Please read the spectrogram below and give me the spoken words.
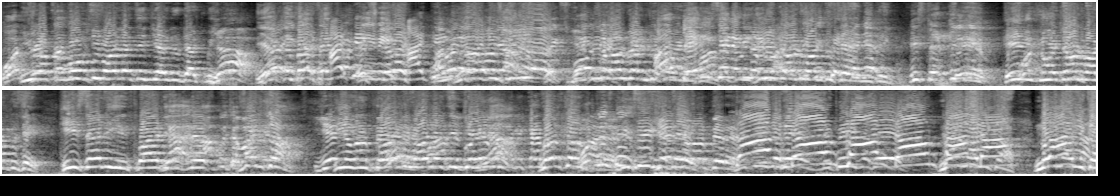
you have provoked the violence in JNU that week. Yeah. Yeah, in fact, I think it's correct. I think it's correct. How dare he said anything? He don't want to say anything. He's threatening him. He don't want to say. He said he inspired Hitler. welcome. He reformed all of the jail. Welcome. What is this? Repeat the name. Calm down, calm down, calm down. No, Nalika. No, Nalika.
